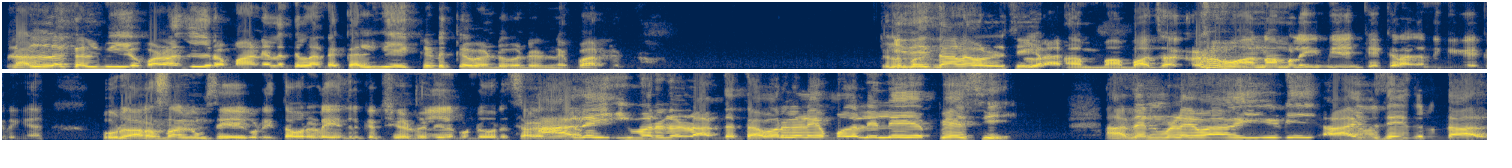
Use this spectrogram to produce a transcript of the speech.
நல்ல கல்வியை வழங்குகிற மாநிலத்தில் அந்த கல்வியை கெடுக்க வேண்டும் என்று நினைப்பார்கள். இதைத்தான் அவர்கள் செய்கிறார்கள். ஆமா, பாஜக அண்ணாமலையும் ஏன் கேக்குறாங்கன்னு நீங்க கேக்குறீங்க ஒரு அரசாங்கம் செய்யக்கூடிய தவறுகளை எதிர்க்கட்சிகள் வெளியில கொண்டு வர அதை இவர்கள் அந்த தவறுகளை முதலிலேயே பேசி அதன் விளைவாக ஈடி ஆய்வு செய்திருந்தால்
